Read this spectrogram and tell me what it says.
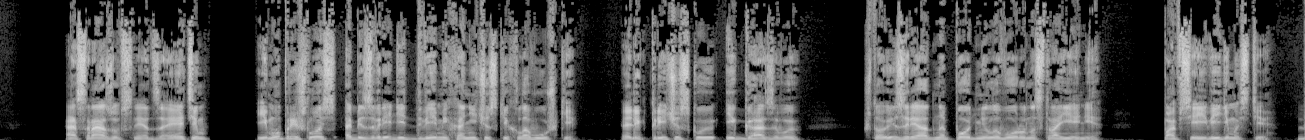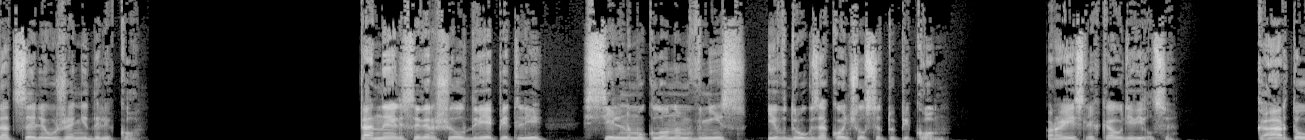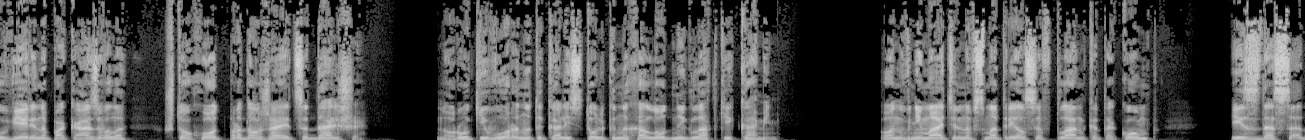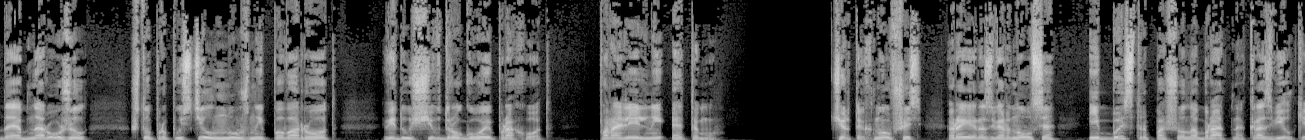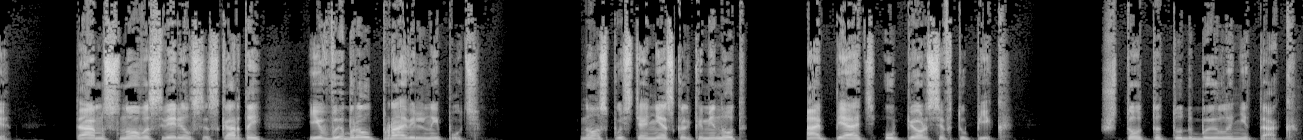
А сразу вслед за этим ему пришлось обезвредить две механических ловушки — электрическую и газовую, что изрядно подняло вору настроение. По всей видимости, до цели уже недалеко. Тоннель совершил две петли с сильным уклоном вниз и вдруг закончился тупиком. Рэй слегка удивился. Карта уверенно показывала, что ход продолжается дальше, но руки вора натыкались только на холодный гладкий камень. Он внимательно всмотрелся в план катакомб и с досадой обнаружил, что пропустил нужный поворот, ведущий в другой проход, параллельный этому. Чертыхнувшись, Рэй развернулся и быстро пошел обратно, к развилке. Там снова сверился с картой и выбрал правильный путь. Но спустя несколько минут опять уперся в тупик. Что-то тут было не так.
